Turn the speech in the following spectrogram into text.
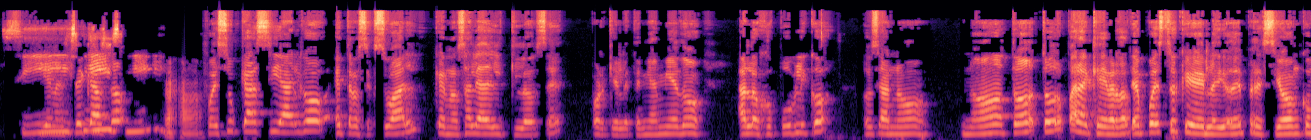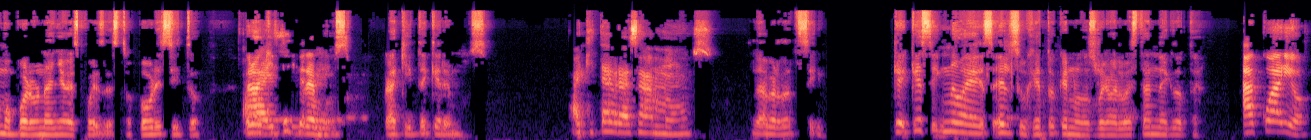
Sí, y en este caso fue su casi algo heterosexual que no salía del closet porque le tenía miedo al ojo público. O sea, no, no, todo, todo para que de verdad te apuesto que le dio depresión como por un año después de esto, pobrecito. Pero aquí te queremos. Aquí te queremos. Aquí te abrazamos. La verdad, sí. ¿Qué, ¿Qué signo es el sujeto que nos regaló esta anécdota? Acuario.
